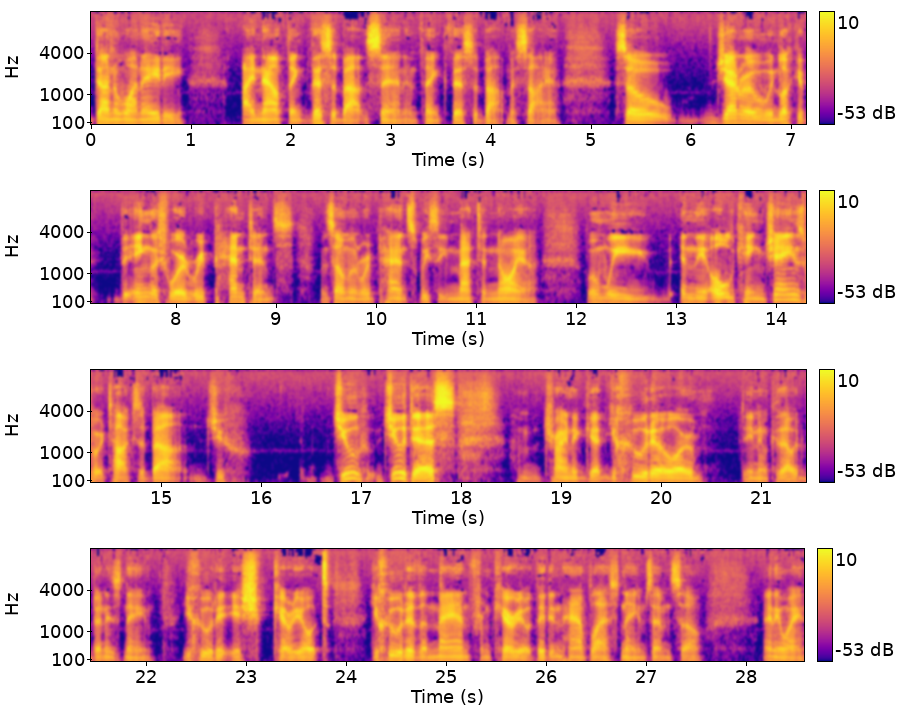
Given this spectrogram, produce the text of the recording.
done a 180. I now think this about sin and think this about Messiah. So generally, we look at the English word repentance, when someone repents, we see metanoia when we in the old King James where it talks about Ju, Ju, Judas, I'm trying to get Yehuda or you know because that would have been his name, Yehuda Ishkariot, Yehuda the man from Kariot. They didn't have last names then, so anyway,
